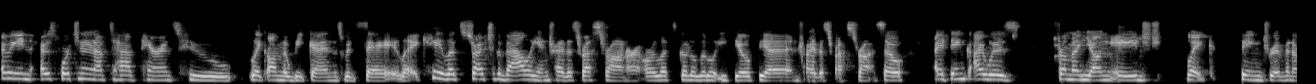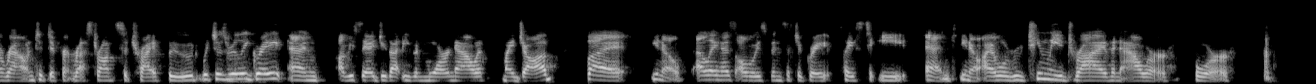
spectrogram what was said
I mean, I was fortunate enough to have parents who, like, on the weekends would say, like, hey, let's drive to the valley and try this restaurant, or, or let's go to Little Ethiopia and try this restaurant. So I think I was from a young age, like, being driven around to different restaurants to try food, which is really mm-hmm. great. And obviously, I do that even more now with my job. But you know, LA has always been such a great place to eat. And, you know, I will routinely drive an hour for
